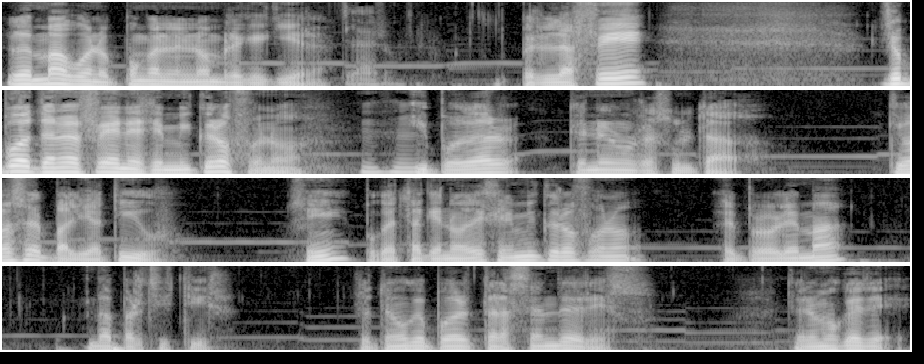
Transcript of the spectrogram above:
Lo demás, bueno, pónganle el nombre que quiera. Claro. Pero la fe, yo puedo tener fe en este micrófono y poder tener un resultado, que va a ser paliativo, ¿sí? Porque hasta que no deje el micrófono, el problema va a persistir. Yo tengo que poder trascender eso. Tenemos que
